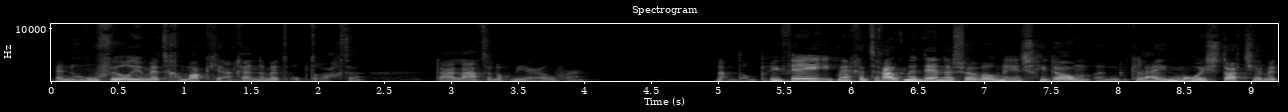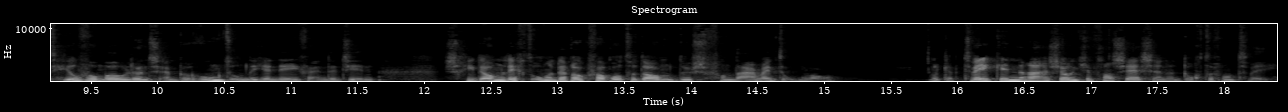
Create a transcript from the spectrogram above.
en hoe vul je met gemak je agenda met opdrachten. Daar later nog meer over. Nou, dan privé. Ik ben getrouwd met Dennis. We wonen in Schiedam. Een klein mooi stadje met heel veel molens en beroemd om de jenever en de gin. Schiedam ligt onder de rook van Rotterdam, dus vandaar mijn tongval. Ik heb twee kinderen, een zoontje van zes en een dochter van twee.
